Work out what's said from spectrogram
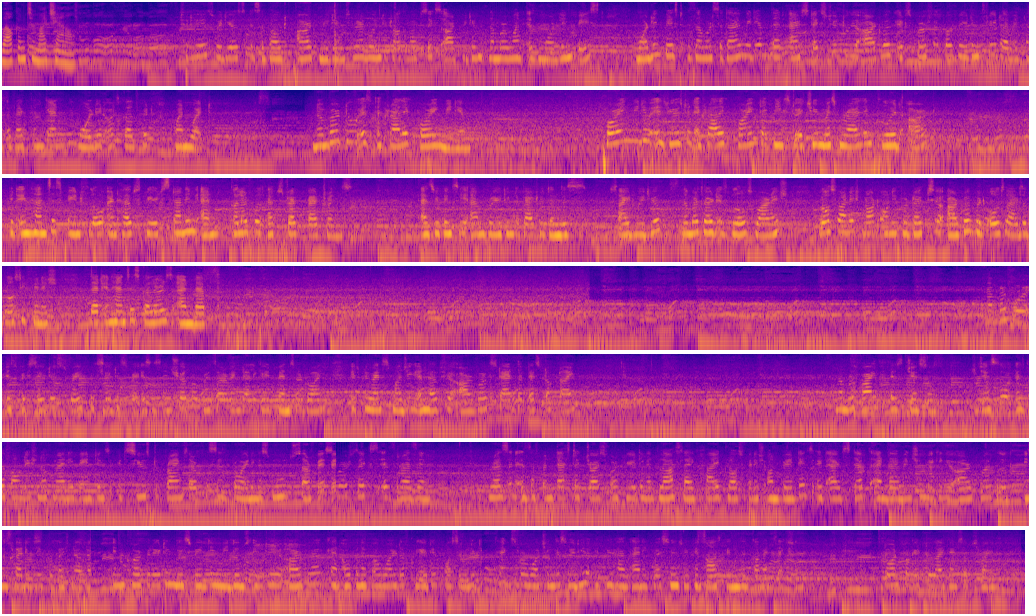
Welcome to my channel. Today's videos is about art mediums. We are going to talk about six art mediums. Number one is modeling paste. Modeling paste is a versatile medium that adds texture to your artwork. It's perfect for creating three-dimensional effects and can be molded or sculpted when wet. Number two is acrylic pouring medium. Pouring medium is used in acrylic pouring techniques to achieve mesmerizing fluid art. It enhances paint flow and helps create stunning and colorful abstract patterns. As you can see, I am creating the patterns in this side video. Number third is gloss varnish. Gloss varnish not only protects your artwork but also adds a glossy finish that enhances colors and depth. Number 4 is fixator spray. Fixator spray is essential for preserving delicate pencil drawing. It prevents smudging and helps your artwork stand the test of time. Number 5 is gesso. Gesso is the foundation of many paintings. It's used to prime surfaces providing a smooth surface. Number 6 is resin. Resin is a fantastic choice for creating a glass-like high gloss finish on paintings. It adds depth and dimension, making your artwork look incredibly professional. Incorporating these painting mediums into your artwork can open up a world of creative possibilities. Thanks for watching this video. If you have any questions, you can ask in the comment section. Don't forget to like and subscribe.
